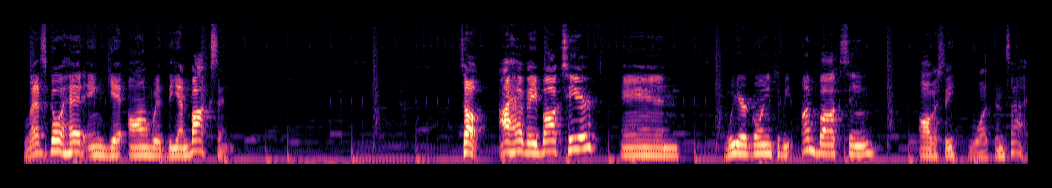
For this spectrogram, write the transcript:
let's go ahead and get on with the unboxing. So I have a box here and we are going to be unboxing obviously what's inside.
